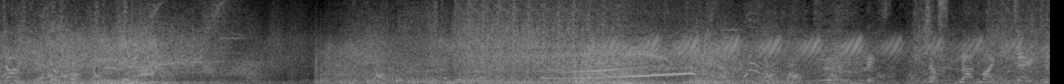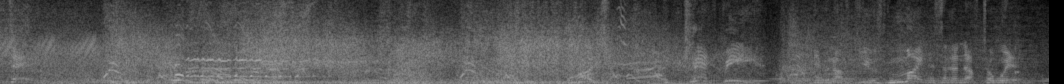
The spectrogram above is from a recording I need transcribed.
It's just not my day today! What? It can't be! Even our fused might isn't enough to win!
